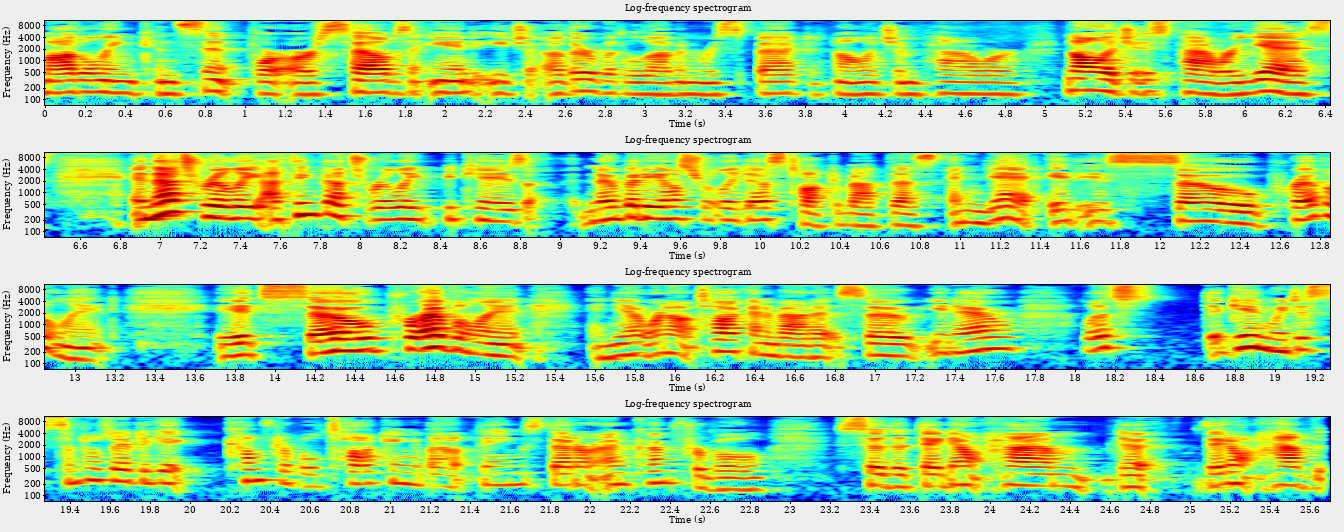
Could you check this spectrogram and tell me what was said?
modeling consent for ourselves and each other with love and respect knowledge and power knowledge is power yes and that's really i think that's really because nobody else really does talk about this and yet it is so prevalent it's so prevalent, and yet we're not talking about it. So, you know, let's again, we just sometimes we have to get comfortable talking about things that are uncomfortable so that they don't have that they don't have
